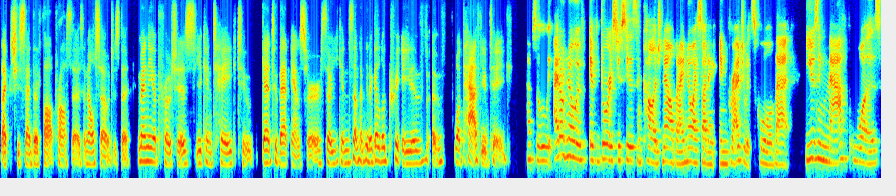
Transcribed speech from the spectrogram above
like she said, the thought process and also just the many approaches you can take to get to that answer. So you can sometimes, you know, get a little creative of what path you take. Absolutely. I don't know if, if Doris, you see this in college now, but I know I saw it in, in graduate school that using math was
